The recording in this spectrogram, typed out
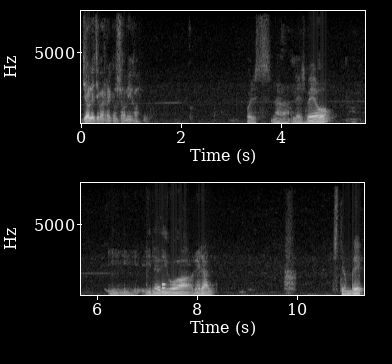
yo le llevaré con su amigo. Pues nada, les veo y, y le digo a Geralt, este hombre,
